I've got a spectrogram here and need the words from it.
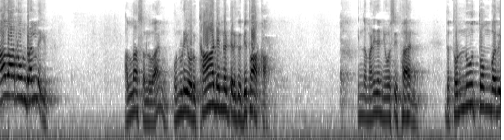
சாதாரண ஒன்று அல்ல இது. அல்லாஹ் சொல்லுவான் உன்னுடைய ஒரு கார்டு எங்கள்கிட்ட இருக்குது பிதாக்கா. இந்த மனிதன் யோசிப்பான் இந்த தொண்ணூத்தொன்பது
